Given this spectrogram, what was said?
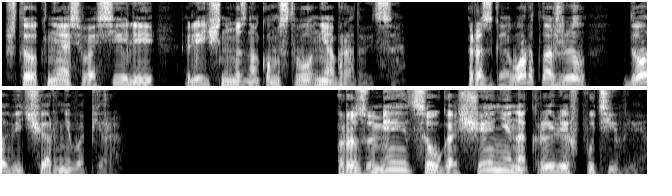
что князь Василий личному знакомству не обрадуется. Разговор отложил до вечернего пира. Разумеется, угощение накрыли в Путивле.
